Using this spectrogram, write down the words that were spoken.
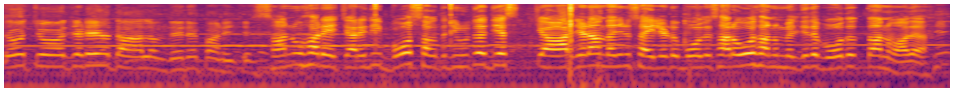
ਤੇ ਉਹ ਚੋਰ ਜਿਹੜੇ ਆ ਦਾਲ ਆਉਂਦੇ ਨੇ ਪਾਣੀ 'ਚ। ਸਾਨੂੰ ਹਰੇ ਚਾਰੇ ਦੀ ਬਹੁਤ ਸਖਤ ਜ਼ਰੂਰਤ ਹੈ। ਜਿਸ ਚਾਰ ਜਿਹੜਾ ਹੁੰਦਾ ਜਿਹਨੂੰ ਸਾਈਲੈਂਟ ਬੋਲਦੇ ਸਰ ਉਹ ਸਾਨੂੰ ਮਿਲ ਜੇ ਤੇ ਬਹੁਤ ਧੰਨਵਾਦ ਹੈ। ਠੀਕ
